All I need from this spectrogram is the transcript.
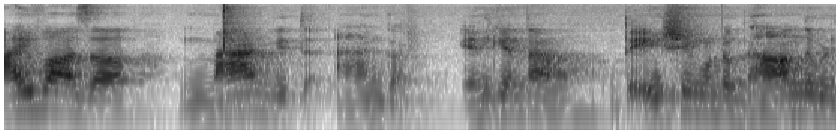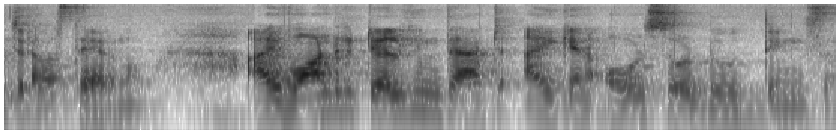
I was a man with anger എനിക്ക് എന്താണ് ദേഷ്യം കൊണ്ട് ഭ്രാന്ത് പിടിച്ചൊരവസ്ഥയായിരുന്നു. I want to tell him that I can also do things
